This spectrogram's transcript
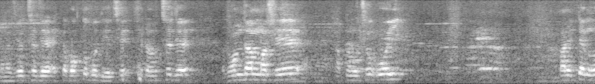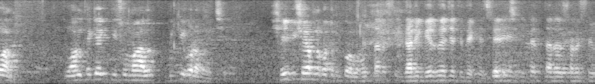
মানে হচ্ছে যে একটা বক্তব্য দিয়েছে সেটা হচ্ছে যে রমজান মাসে আপনার হচ্ছে ওই ওয়ান ওয়ান থেকে কিছু মাল বিক্রি করা হয়েছে। সেই বিষয়ে আপনার কতটুকু অবহিত তারা সেই গাড়ি বের হয়ে যেতে দেখেছে। এটা তারা সরাসরি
